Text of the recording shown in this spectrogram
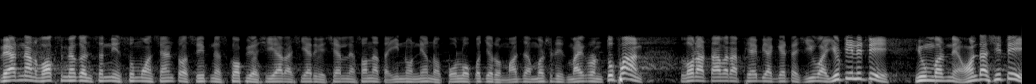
વેરનાન વોક્સ મેગન સન્ની સુમો સેન્ટ્રો સ્વીપ ને સ્કોપિયો શિયારા શિયારવી શેલ ને સોનાટા ઇનો નેનો પોલો પજેરો માજા મર્સિડીઝ માઇક્રોન તુફાન લોરા ટાવરા ફેબિયા ગેટેસ યુવા યુટિલિટી હ્યુમરને હોન્ડા સિટી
